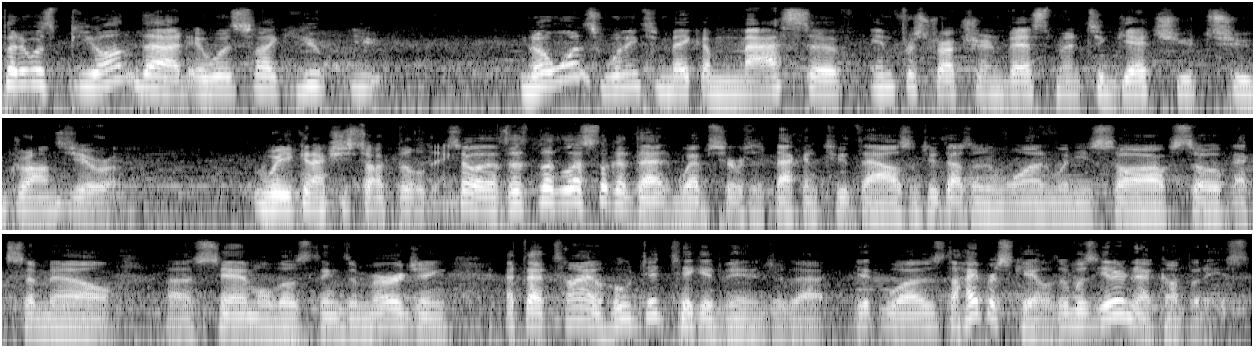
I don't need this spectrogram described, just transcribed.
but it was beyond that. It was like you, you, no one's willing to make a massive infrastructure investment to get you to ground zero where you can actually start building. So let's, let's look at that web services back in 2000, 2001, when you saw SOAP, XML, uh, SAML, those things emerging. At that time, who did take advantage of that? It was the hyperscalers, it was internet companies,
